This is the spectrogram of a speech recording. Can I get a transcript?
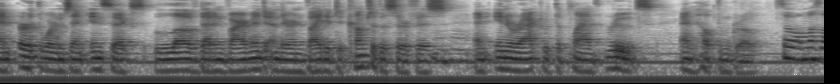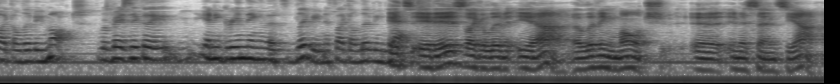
and earthworms and insects love that environment and they're invited to come to the surface Mm-hmm. and interact with the plant roots and help them grow. So almost like a living mulch. We're basically any green thing that's living. It's like a living mulch. It's it is like a living yeah a living mulch uh, in a sense yeah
